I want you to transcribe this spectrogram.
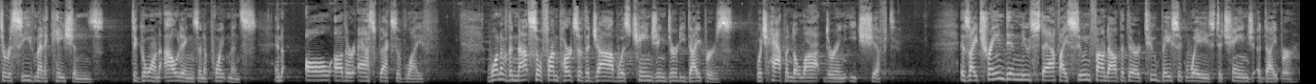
to receive medications, to go on outings and appointments and all other aspects of life. One of the not so fun parts of the job was changing dirty diapers, which happened a lot during each shift. As I trained in new staff, I soon found out that there are two basic ways to change a diaper.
